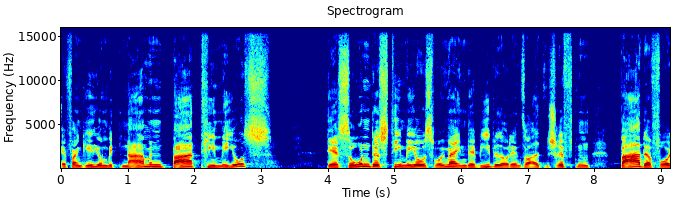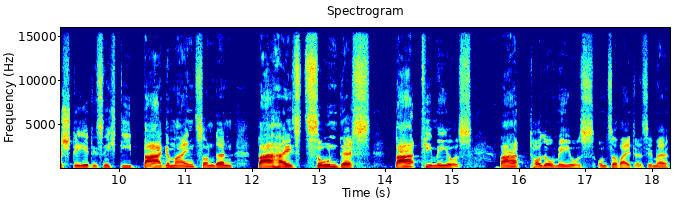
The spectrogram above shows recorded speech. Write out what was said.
Evangelium mit Namen Bartimäus, der Sohn des Timäus, wo immer in der Bibel oder in so alten Schriften Bar davor steht, ist nicht die Bar gemeint, sondern Bar heißt Sohn des, Bartimäus, Bartholomäus und so weiter. Das ist immer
